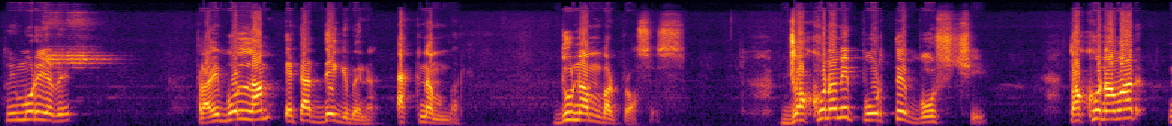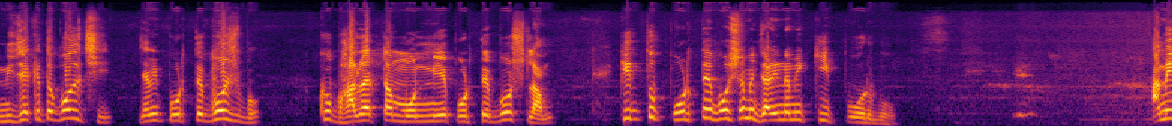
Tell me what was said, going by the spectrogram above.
তুমি মরে যাবে। তাহলে আমি বললাম, এটা দেখবে না। এক নাম্বার দু নাম্বার প্রসেস যখন আমি পড়তে বসছি, তখন আমার নিজেকে তো বলছি যে আমি পড়তে বসবো। খুব ভালো একটা মন নিয়ে পড়তে বসলাম। কিন্তু পড়তে বসে আমি জানি না আমি কি পড়ব। আমি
